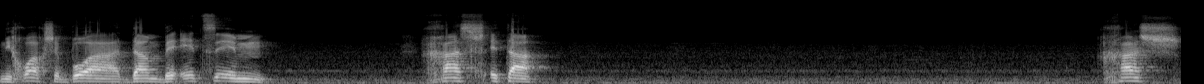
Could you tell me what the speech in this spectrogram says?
הניחוח שבו האדם בעצם חש את ה... חש...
